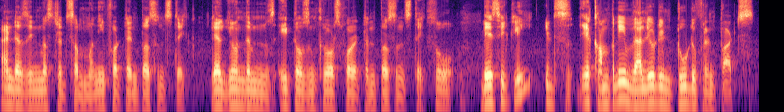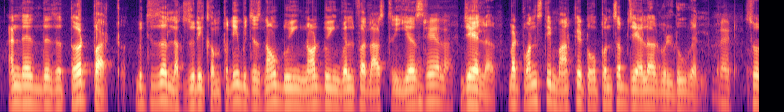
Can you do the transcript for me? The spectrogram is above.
and has invested some money for 10% stake. They have given them 8,000 crores for a 10% stake. So basically, it's a company valued in two different parts. And then there's a third part, which is a luxury company, which is now doing not doing well for last three years. JLR. JLR. But once the market opens up, JLR will do well. Right. So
